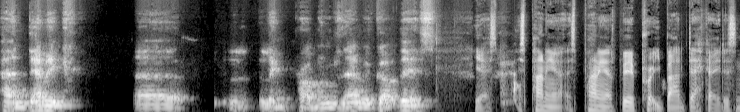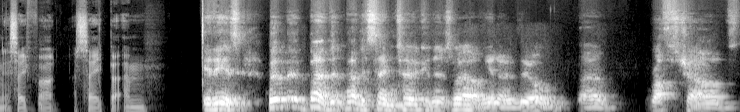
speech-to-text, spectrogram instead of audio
pandemic uh, linked problems. Now we've got this. Yes, it's panning out. It's panning out to be a pretty bad decade, isn't it, so far? I'd say, but um, it is. But, but by the, by the same token as well, you know, the old uh, Rothschilds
